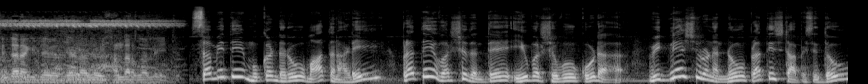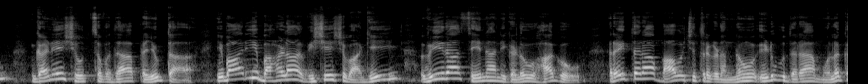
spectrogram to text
ಸಿದ್ಧರಾಗಿದ್ದೇವೆ ಅಂತ ಹೇಳಲು ಈ ಸಂದರ್ಭದಲ್ಲಿ ಸಮಿತಿ ಮುಖಂಡರು ಮಾತನಾಡಿ, ಪ್ರತಿ ವರ್ಷದಂತೆ ಈ ವರ್ಷವೂ ಕೂಡ ವಿಘ್ನೇಶ್ವರನನ್ನು ಪ್ರತಿಷ್ಠಾಪಿಸಿದ್ದು ಗಣೇಶೋತ್ಸವದ ಪ್ರಯುಕ್ತ. ಈ ಬಾರಿ ಬಹಳ ವಿಶೇಷವಾಗಿ ವೀರ ಸೇನಾನಿಗಳು ಹಾಗೂ ರೈತರ ಭಾವಚಿತ್ರಗಳನ್ನು ಇಡುವುದರ ಮೂಲಕ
